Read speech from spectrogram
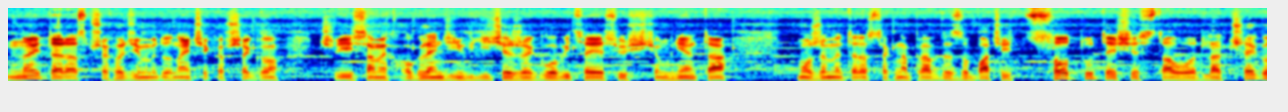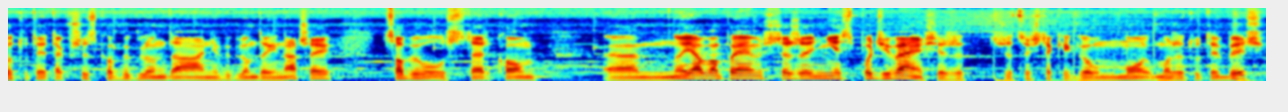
No i teraz przechodzimy do najciekawszego, czyli samych oględzin. Widzicie, że głowica jest już ściągnięta. Możemy teraz tak naprawdę zobaczyć, co tutaj się stało, dlaczego tutaj tak wszystko wygląda, a nie wygląda inaczej, co było usterką. No ja Wam powiem szczerze, nie spodziewałem się, że, że coś takiego mo może tutaj być.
